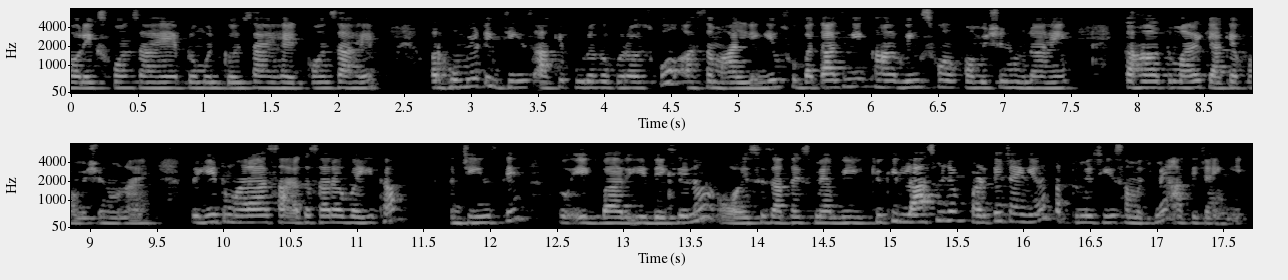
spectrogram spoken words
थॉरिक्स कौन सा है एब्डोमेन कौन सा है हेड कौन सा है? और होम्योटिक जीन्स आके पूरा का पूरा उसको संभाल लेंगे। उसको बता देंगे कहाँ विंग्स फॉर्मेशन होना है, कहाँ तुम्हारा क्या क्या फॉर्मेशन होना है। तो ये तुम्हारा सारा का सारा वही था जीन्स थे तो एक बार ये देख लेना और इससे ज़्यादा इसमें अभी, क्योंकि लास्ट में जब पढ़ते जाएँगे ना, तब तुम्हें चीज़ समझ में आती जाएँगी।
